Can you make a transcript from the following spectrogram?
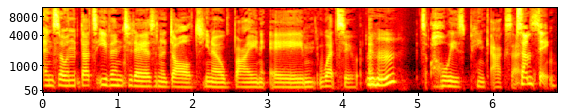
And so and that's even today as an adult, you know, buying a wetsuit. Mm-hmm. It's always pink accents. Something.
